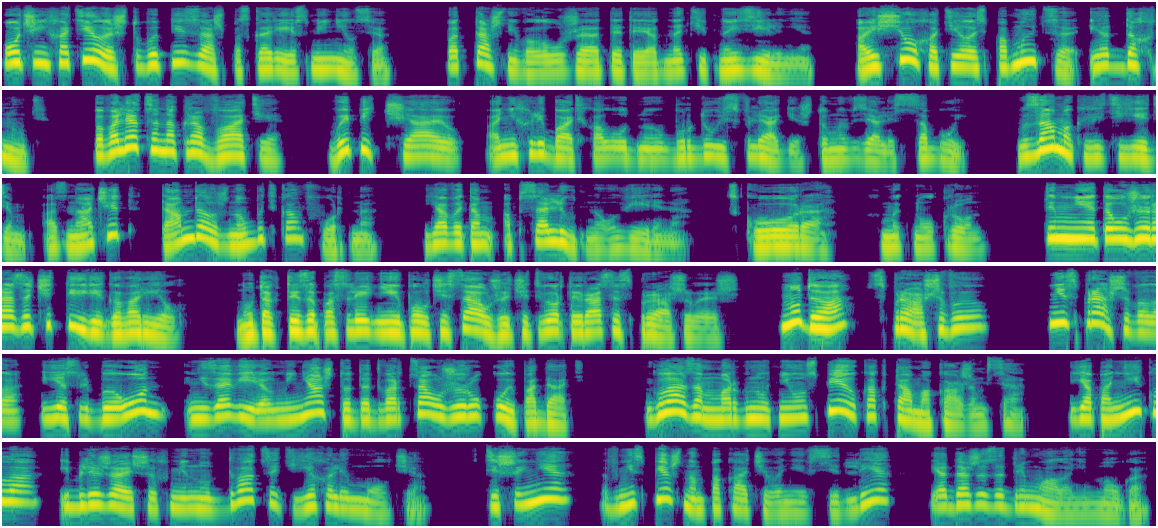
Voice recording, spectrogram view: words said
Очень хотелось, чтобы пейзаж поскорее сменился. Подташнивало уже от этой однотипной зелени. А еще хотелось помыться и отдохнуть. Поваляться на кровати, выпить чаю, а не хлебать холодную бурду из фляги, что мы взяли с собой. В замок ведь едем, а значит, там должно быть комфортно. Я в этом абсолютно уверена. Скоро, хмыкнул Крон. Ты мне это уже раза четыре говорил. Ну так ты за последние полчаса уже четвертый раз и спрашиваешь. Ну да, спрашиваю. Не спрашивала, если бы он не заверил меня, что до дворца уже рукой подать. Глазом моргнуть не успею, как там окажемся. Я поникла, и ближайших минут двадцать ехали молча. В тишине, в неспешном покачивании в седле я даже задремала немного,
